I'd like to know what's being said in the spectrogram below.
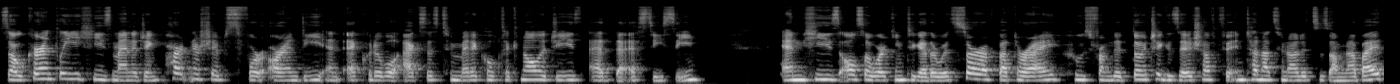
So currently he's managing partnerships for R&D and equitable access to medical technologies at the SDC. And he's also working together with Saurav Bhattarai, who's from the Deutsche Gesellschaft für internationale Zusammenarbeit,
